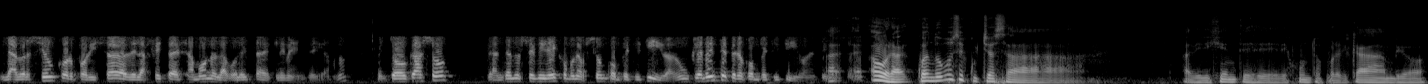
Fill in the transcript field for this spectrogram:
la versión corporizada de la feta de jamón o la boleta de Clemente, digamos, ¿no? En todo caso, planteándose mi ley como una opción competitiva, un Clemente pero competitivo. En este ah, Ahora, cuando vos escuchás a, a dirigentes de, Juntos por el Cambio,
